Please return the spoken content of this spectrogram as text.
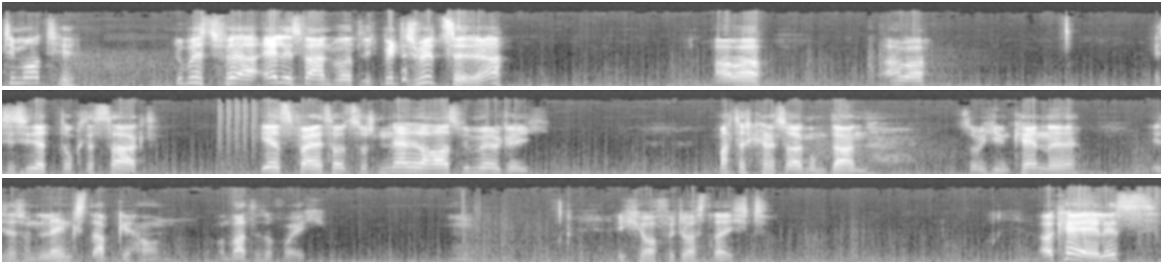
Timothy, du bist für Alice verantwortlich. Bitte schwitze, ja? Aber, aber, es ist wie der Doktor sagt. Ihr zwei sollt so schnell raus wie möglich. Macht euch keine Sorgen um Dan. So wie ich ihn kenne, ist er schon längst abgehauen und wartet auf euch. Hm. Ich hoffe, du hast recht. Okay, Alice.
